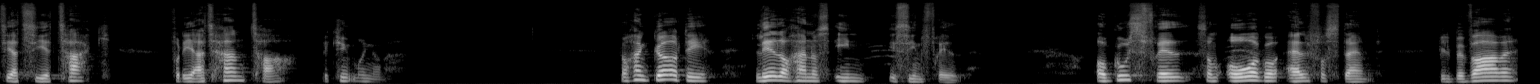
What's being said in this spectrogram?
til at sige tak, fordi at han tager bekymringerne. Når han gør det, leder han os ind i sin fred. Og Guds fred, som overgår al forstand, vil bevare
